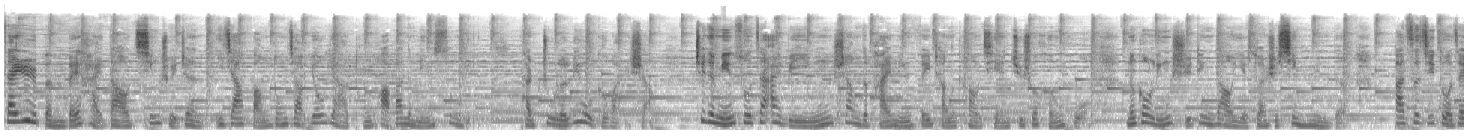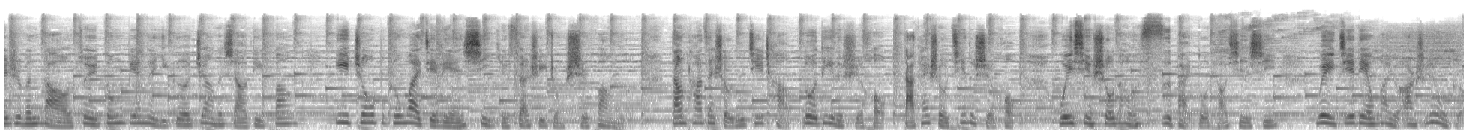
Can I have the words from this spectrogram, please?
在日本北海道清水镇一家房东叫优雅童话般的民宿里，他住了六个晚上。这个民宿在爱彼迎上的排名非常的靠前，据说很火，能够临时订到也算是幸运的。把自己躲在日本岛最东边的一个这样的小地方，一周不跟外界联系也算是一种释放了。当他在首都机场落地的时候，打开手机的时候，微信收到了四百多条信息，未接电话有二十六个，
